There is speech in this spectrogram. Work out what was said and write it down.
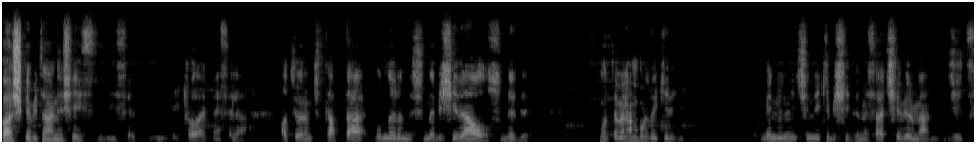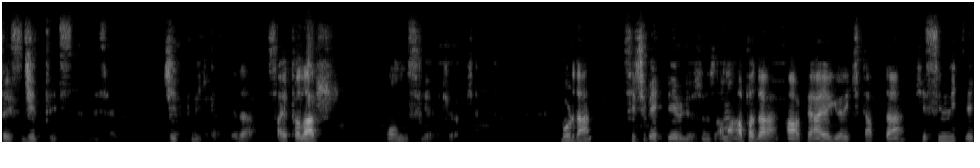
başka bir tane şey istediyse ek olarak mesela atıyorum kitapta bunların dışında bir şey daha olsun dedi. Muhtemelen buradaki menünün içindeki bir şeydir. Mesela çevirmen, cilt sayısı, cilt ister mesela. Ciltli kitap ya da sayfalar olması gerekiyor. Buradan seçip ekleyebiliyorsunuz. Ama APA'da, API'ye göre kitapta kesinlikle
